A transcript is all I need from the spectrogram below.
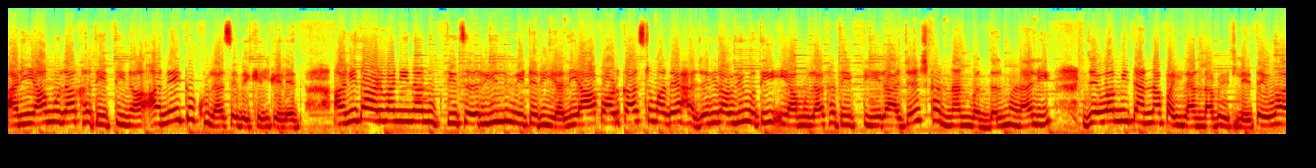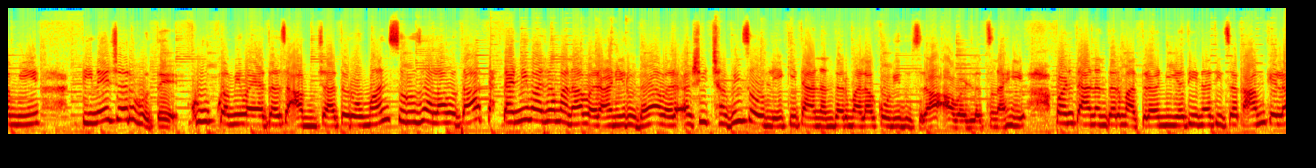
आणि या मुलाखतीत तिनं अनेक खुलासे देखील केलेत. अनिता अडवाणीनं नुकतीच रील मीट रियल या पॉडकास्टमध्ये हजेरी लावली होती. या मुलाखतीत ती राजेश खन्नांबद्दल म्हणाली जेव्हा मी त्यांना पहिल्यांदा भेटले तेव्हा मी टीनेजर होते. खूप कमी वयातच आमच्यात रोमांस सुरू झाला होता. त्यांनी माझ्या मनावर आणि हृदयावर अशी छबी सोडली की त्यानंतर मला कोणी दुसरा आवडलंच नाही. पण त्यानंतर मात्र नियतीनं तिचं काम केलं.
